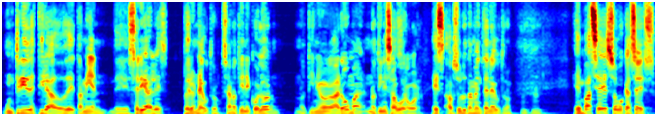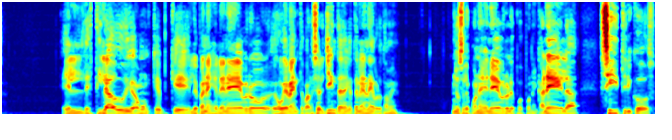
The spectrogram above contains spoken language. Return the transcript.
un tridestilado de también de cereales, pero es neutro. O sea, no tiene color, no tiene aroma, no tiene sabor. sabor. Es absolutamente neutro. En base a eso, ¿vos qué haces? El destilado, digamos, que, que le pones el enebro. eh, Obviamente, para hacer gin tenés que tener enebro también. Entonces le pones enebro, le puedes poner canela, cítricos,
